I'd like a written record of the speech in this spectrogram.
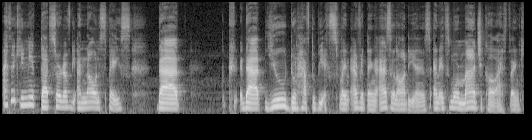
I think you need that sort of the unknown space that that you don't have to be explained everything as an audience and it's more magical i think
